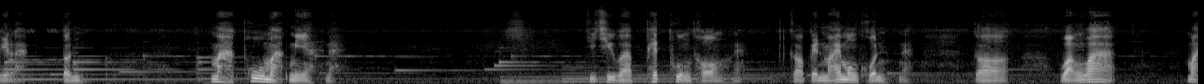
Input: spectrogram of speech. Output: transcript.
นี่แหละต้น หมากผู้หมากเมียนะที่ชื่อว่าเพชรพวงทองนะก็เป็นไม้มงคลนะก็หวังว่าไม้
